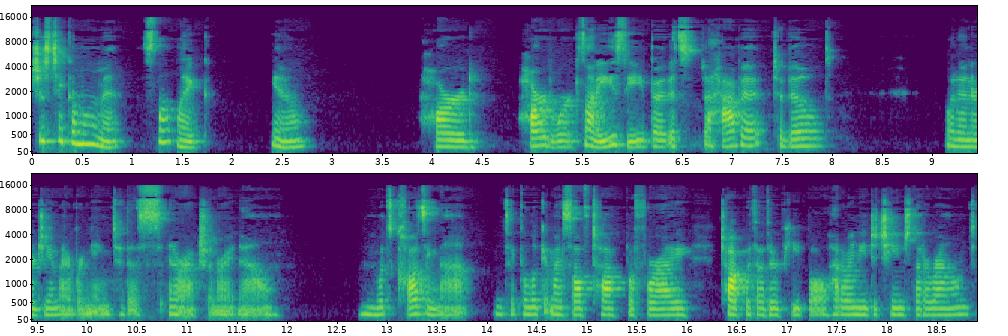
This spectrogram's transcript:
just take a moment it's not like, you know, hard hard work. It's not easy, but it's a habit to build. What energy am I bringing to this interaction right now? And what's causing that? And take a look at my self-talk before I talk with other people. How do I need to change that around?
